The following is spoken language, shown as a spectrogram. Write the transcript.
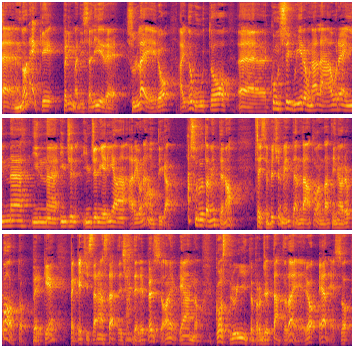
Eh, non è che prima di salire sull'aereo hai dovuto eh, conseguire una laurea in, in, in ingegneria aeronautica. Assolutamente no. Sei semplicemente andato andata in aeroporto. Perché? Perché ci saranno state già delle persone che hanno costruito, progettato l'aereo e adesso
